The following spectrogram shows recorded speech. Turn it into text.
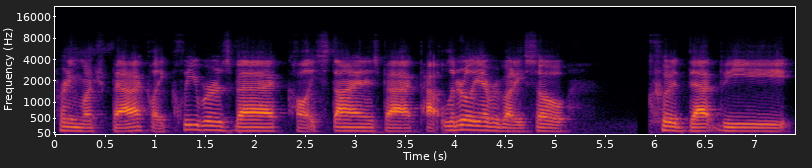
pretty much back. Like Kleber's back, Cauley-Stein is back, Pow- literally everybody. So could that be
